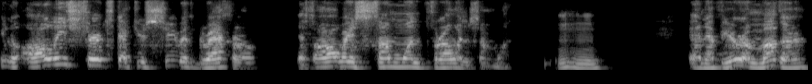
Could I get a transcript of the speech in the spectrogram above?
you know, all these shirts that you see with Greco, it's always someone throwing someone. Mm-hmm. And if you're a mother,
